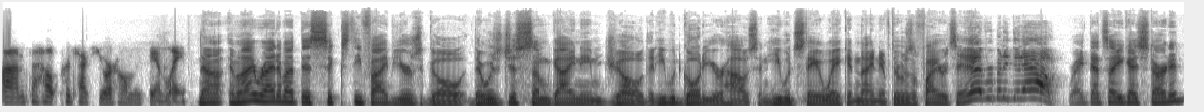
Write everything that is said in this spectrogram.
um, to help protect your home and family. Now, am I right about this? 65 years ago, there was just some guy named Joe that he would go to your house and he would stay awake at night. And if there was a fire, he'd say, hey, everybody get out, right? That's how you guys started?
